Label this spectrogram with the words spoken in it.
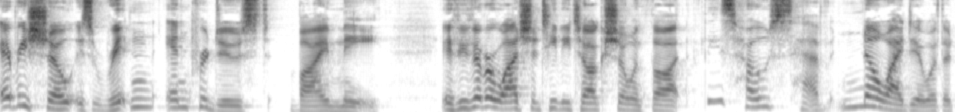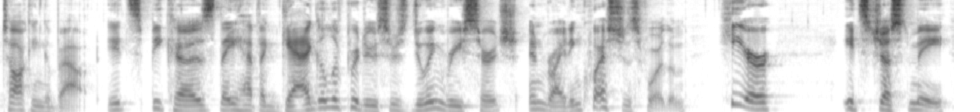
every show is written and produced by me. If you've ever watched a TV talk show and thought, these hosts have no idea what they're talking about, it's because they have a gaggle of producers doing research and writing questions for them. Here, it's just me.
